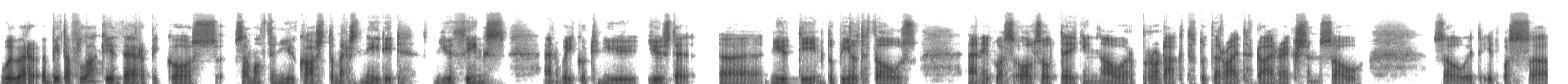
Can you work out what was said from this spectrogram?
we were a bit of lucky there because some of the new customers needed new things and we could new, use the uh, new team to build those. And it was also taking our product to the right direction. So so it, it was uh,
